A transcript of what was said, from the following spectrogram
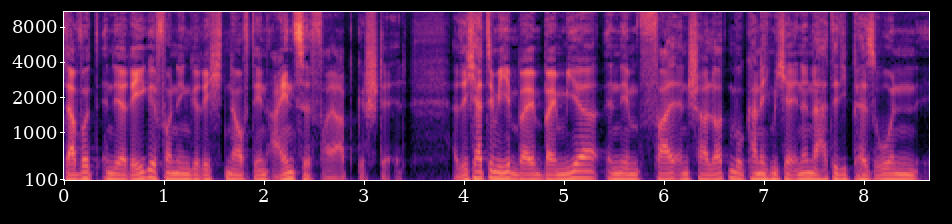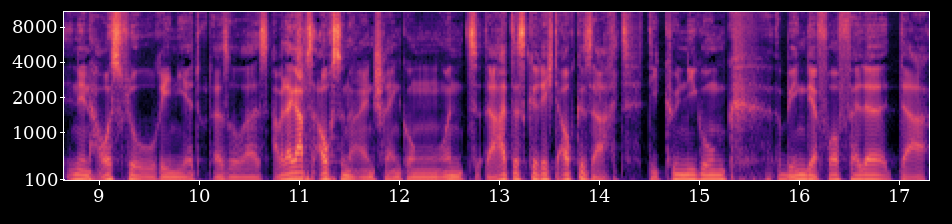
da wird in der Regel von den Gerichten auf den Einzelfall abgestellt. Also ich hatte mich bei, bei mir in dem Fall in Charlottenburg, kann ich mich erinnern, da hatte die Person in den Hausflur uriniert oder sowas. Aber da gab es auch so eine Einschränkung. Und da hat das Gericht auch gesagt, die Kündigung wegen der Vorfälle, da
